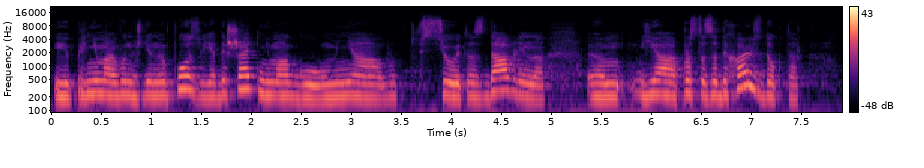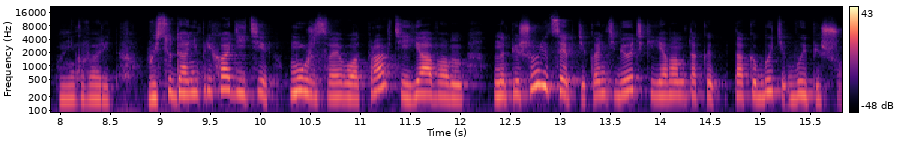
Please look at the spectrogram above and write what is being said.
и принимаю вынужденную позу, я дышать не могу, у меня вот все это сдавлено, эм, я просто задыхаюсь, доктор. Он мне говорит, вы сюда не приходите, мужа своего отправьте, я вам напишу рецептик, антибиотики я вам так и, так и быть выпишу.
